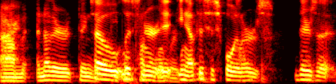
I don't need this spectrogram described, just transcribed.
Um, Another thing. So, listener, it- you know, if this is is spoilers, there's a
